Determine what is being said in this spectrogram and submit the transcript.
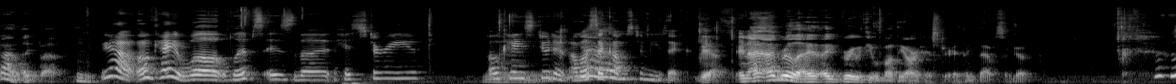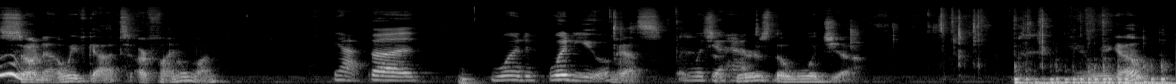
I like that. Hmm. Yeah, okay. Well, Lips is the history okay student, unless it comes to music. Yeah, and I, I really I, I agree with you about the art history. I think that was a good. Woohoo. So now we've got our final one. yeah, the would would you Yes. the would So you have here's the would you. Here we go.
